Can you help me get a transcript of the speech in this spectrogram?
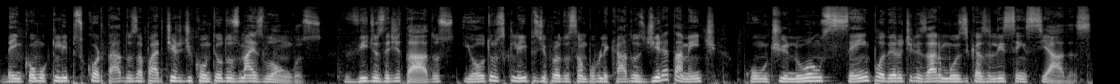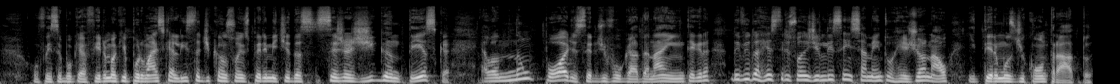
bem como clipes cortados a partir de conteúdos mais longos vídeos editados e outros clipes de produção publicados diretamente continuam sem poder utilizar músicas licenciadas. O Facebook afirma que, por mais que a lista de canções permitidas seja gigantesca, ela não pode ser divulgada na íntegra devido a restrições de licenciamento regional e termos de contrato.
